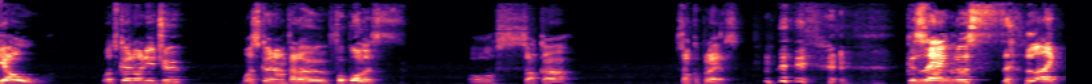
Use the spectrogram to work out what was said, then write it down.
Yo, what's going on YouTube? What's going on fellow footballers or soccer soccer players? Cause hang loose, like,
